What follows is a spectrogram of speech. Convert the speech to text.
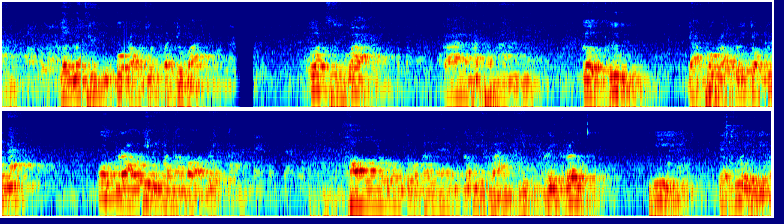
43 จนมาถึงพวกเราชุดปัจจุบัน ก็ถือว่าการพัฒนานี่เกิดขึ้นจากพวกเราโดยตรงด้วยนะ พวกเราที่เป็นคนตาบอดด้วยกัน พอรวมตัวกันแล้วนี่ก็มีความคิดริเริ่มที่จะช่วยเหลือ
